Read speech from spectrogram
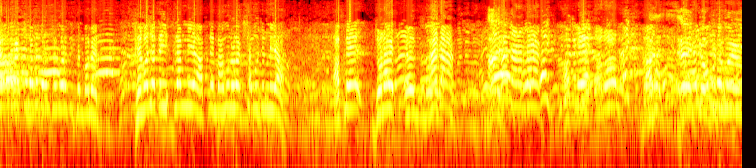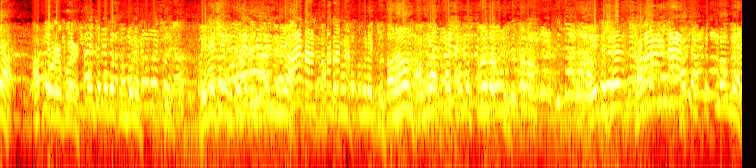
আপনারা কীভাবে ধ্বংস করে দিচ্ছেন বলেন হেফাজতে ইসলাম নিয়ে আপনি মামুনুল হক সাবুজুন নিয়ে। আপনি জোনায়েদ আপনি এই দেশে হেফাজতে ইসলাম নিয়ে। আপনার আমরা আপনার সমস্ত এই দেশের আপনি কুলাঙ্গার।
